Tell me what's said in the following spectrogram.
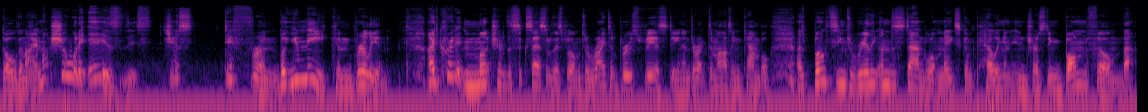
GoldenEye. I'm not sure what it is. It's just different, but unique and brilliant. I'd credit much of the success of this film to writer Bruce Feirstein and director Martin Campbell, as both seem to really understand what makes a compelling and interesting Bond film that,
